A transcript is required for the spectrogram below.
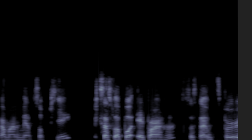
comment le mettre sur pied, puis que ça soit pas épeurant. Ça, c'est un petit peu,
